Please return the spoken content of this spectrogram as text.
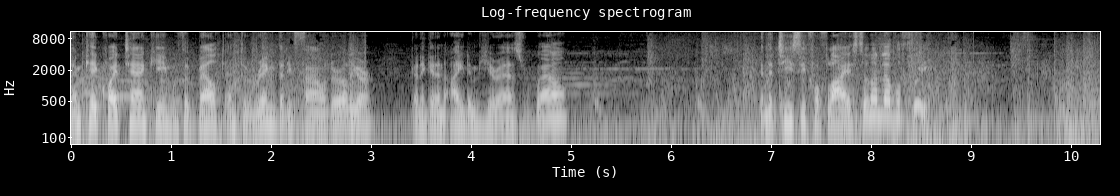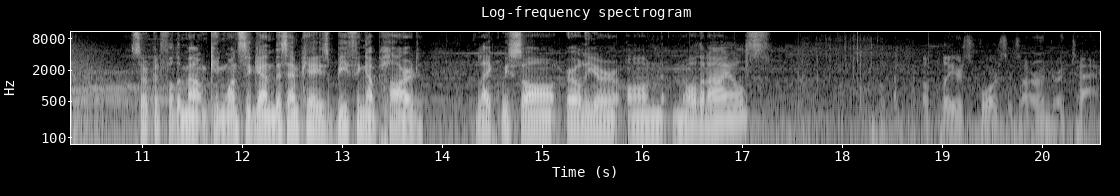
MK quite tanky with the belt and the ring that he found earlier. Gonna get an item here as well. And the TC for Fly is still on level 3. Circlet for the Mountain King. Once again, this MK is beefing up hard. Like we saw earlier on Northern Isles. A player's forces are under attack.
